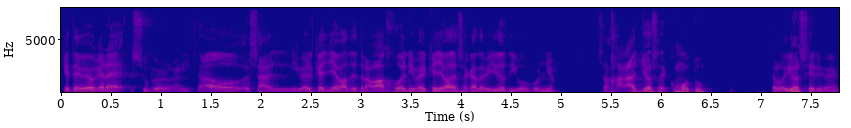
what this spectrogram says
que te veo que eres súper organizado, o sea, el nivel que llevas de trabajo, el nivel que llevas de sacar de vídeo, digo, coño, o sea, ojalá yo sea como tú. Te lo digo en serio, ¿eh?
